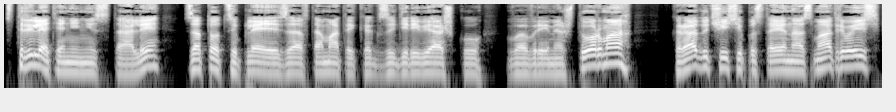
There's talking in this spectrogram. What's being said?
Стрелять они не стали, зато, цепляясь за автоматы, как за деревяшку во время шторма, крадучись и постоянно осматриваясь,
